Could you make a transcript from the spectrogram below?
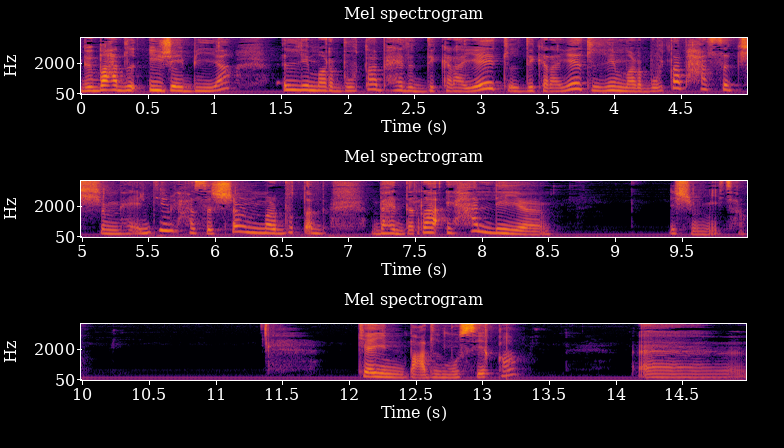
ببعض الإيجابية. اللي مربوطة بهذه الذكريات الذكريات اللي مربوطة بحاسة الشم هذه وحاسة الشم مربوطة بهذه الرائحة اللي اللي شميتها. كاين بعض الموسيقى آه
